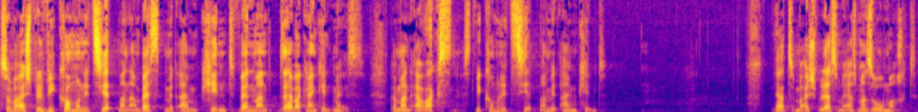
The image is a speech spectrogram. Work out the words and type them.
zum Beispiel, wie kommuniziert man am besten mit einem Kind, wenn man selber kein Kind mehr ist, wenn man erwachsen ist? Wie kommuniziert man mit einem Kind? Ja, zum Beispiel, dass man erstmal so macht.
